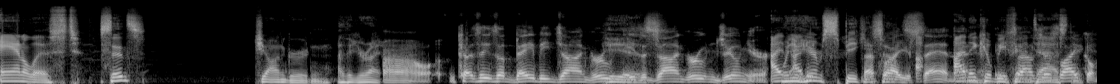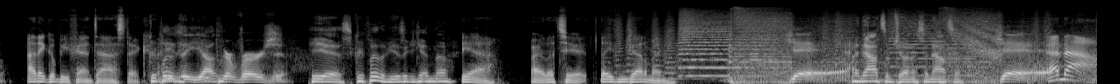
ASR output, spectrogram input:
analyst, Since? Jon Gruden. I think you're right. Oh, because he's a baby Jon Gruden. He he's a Jon Gruden Jr. I, when you I hear think, him speak, he That's why you're sounds- saying that. I think he'll be he fantastic. just like him. I think he'll be fantastic. Can we play He's the- a younger version. He is. Can we play the music again, though? Yeah. All right, let's hear it. Ladies and gentlemen. Yeah, Announce him, Jonas. Announce him. yeah. And now,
